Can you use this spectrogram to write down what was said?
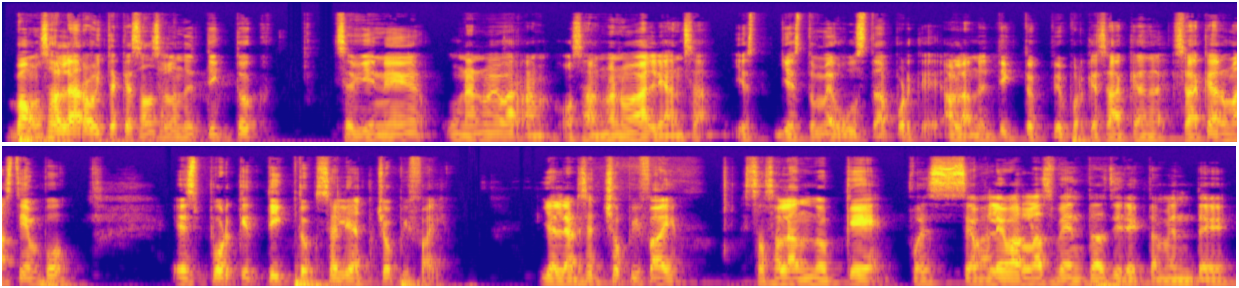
Vamos a hablar ahorita que estamos hablando de TikTok se viene una nueva, o sea, una nueva alianza. Y, y, esto me gusta porque, hablando de TikTok, de por qué se va, a se va a quedar más tiempo, es porque TikTok salía a Shopify. Y al darse Shopify, estás hablando que, pues, se va a elevar las ventas directamente.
